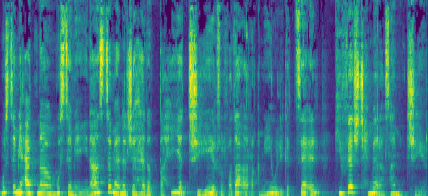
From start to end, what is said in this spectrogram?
مستمعاتنا ومستمعينا استمعنا لشهادة ضحية التشهير في الفضاء الرقمي واللي كتسائل كيفاش تحمي راسها من التشهير.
